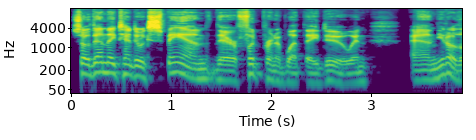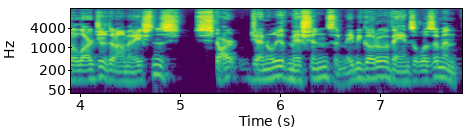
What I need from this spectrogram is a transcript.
So then they tend to expand their footprint of what they do. And and you know, the larger denominations start generally with missions and maybe go to evangelism and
